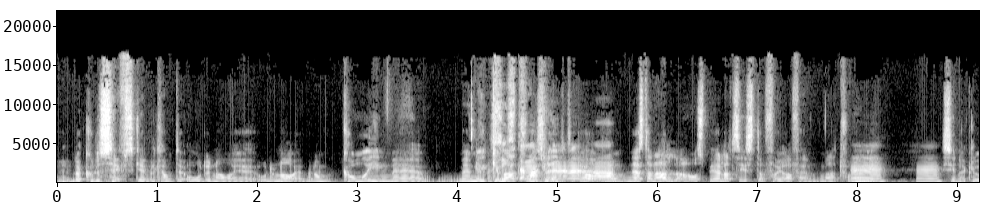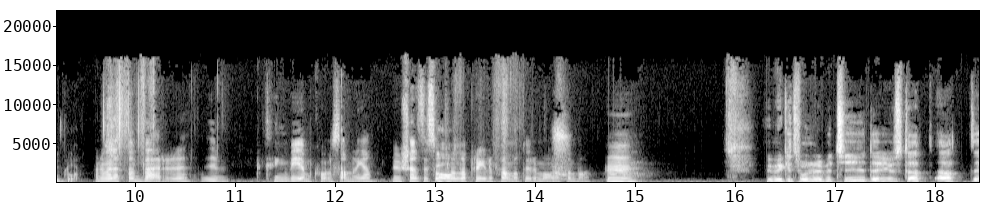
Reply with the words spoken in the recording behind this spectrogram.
Mm. Kulusevski är väl kanske inte ordinarie, ordinarie men de kommer in med, med mycket matcher i slutet. Ja, ja. de, nästan alla har spelat sista fyra, fem matcherna i, i sina klubblag. Det var nästan värre i, kring VM-kvalsamlingen. Nu känns det som Ja. från april framåt är det många som har. Hur mycket tror ni det betyder just att, att eh,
